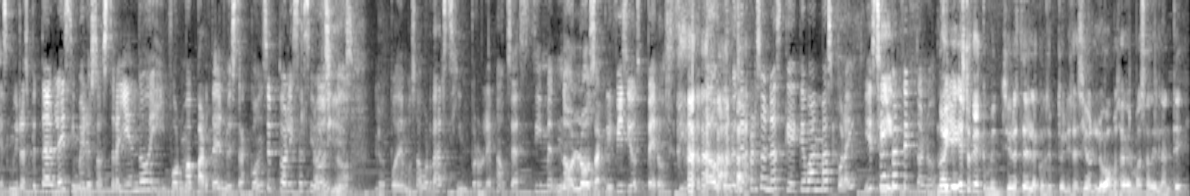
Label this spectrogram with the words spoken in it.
es muy respetable, si me lo estás trayendo y forma parte de nuestra conceptualización, ¿no? Lo podemos abordar sin problema, o sea, sí no los sacrificios, pero sí me he tratado con conocer personas que, que, van más por ahí. Y está perfecto, ¿no? No, y esto que mencionaste de la conceptualización lo vamos a ver más adelante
